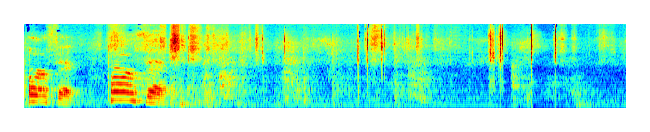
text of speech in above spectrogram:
perfect, perfect.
